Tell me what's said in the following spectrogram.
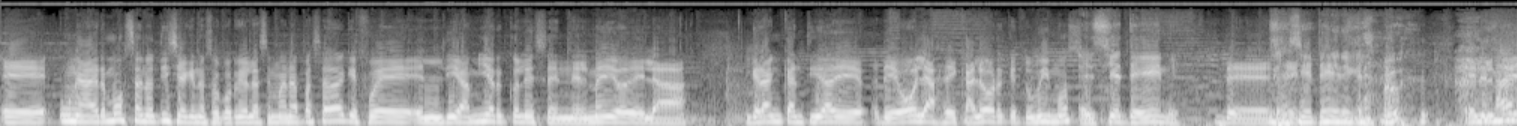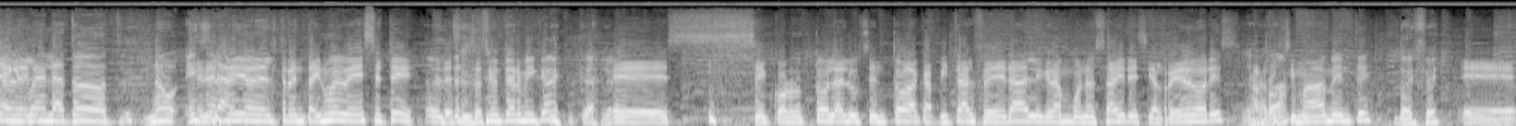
eh, una hermosa noticia que nos ocurrió la semana pasada, que fue el día miércoles en el medio de la gran cantidad de, de olas de calor que tuvimos. El 7N. De, sí. 7N, claro. En el medio que del- ponerla todo. No, en esa el era- medio del 39 ST de sensación térmica, Claro. eh, se cortó la luz en toda Capital Federal, Gran Buenos Aires y alrededores, aproximadamente. Doy fe. eh,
